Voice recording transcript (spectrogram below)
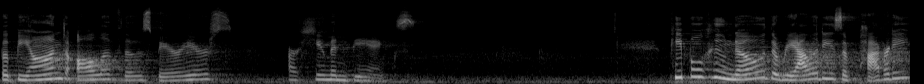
But beyond all of those barriers are human beings. People who know the realities of poverty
